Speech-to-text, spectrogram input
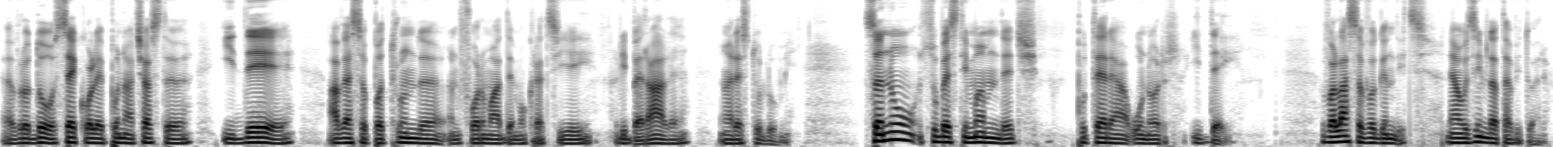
uh, vreo două secole până această idee avea să pătrundă în forma democrației liberale în restul lumii. Să nu subestimăm, deci, puterea unor idei. Vă las să vă gândiți. Ne auzim data viitoare.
